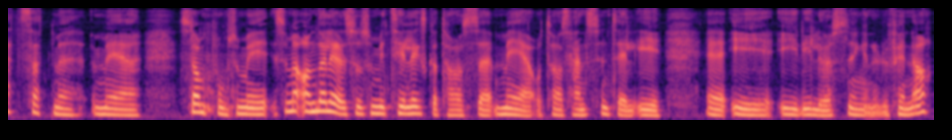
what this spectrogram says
ett sett med, med standpunkt som, som, er annerledes, og som i tillegg skal tas med og tas hensyn til i, eh, i, i de løsningene du finner.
